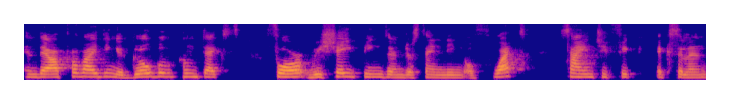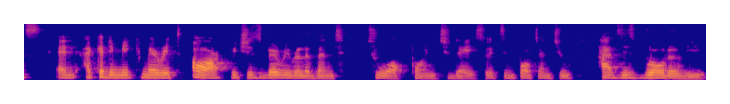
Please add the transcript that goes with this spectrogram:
and they are providing a global context for reshaping the understanding of what scientific excellence and academic merit are, which is very relevant to our point today. So it's important to have this broader view.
